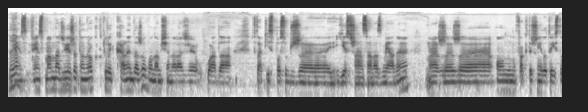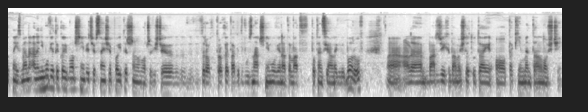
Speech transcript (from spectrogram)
No ja- więc, więc mam nadzieję, że ten rok, który kalendarzowo nam się na razie układa w taki sposób, że jest szansa na zmiany, że, że on faktycznie do tej istotnej zmiany, ale nie mówię tylko i wyłącznie, wiecie, w sensie politycznym, bo oczywiście tro, trochę tak dwuznacznie mówię na temat potencjalnych wyborów, ale bardziej chyba myślę tutaj o takiej mentalności,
